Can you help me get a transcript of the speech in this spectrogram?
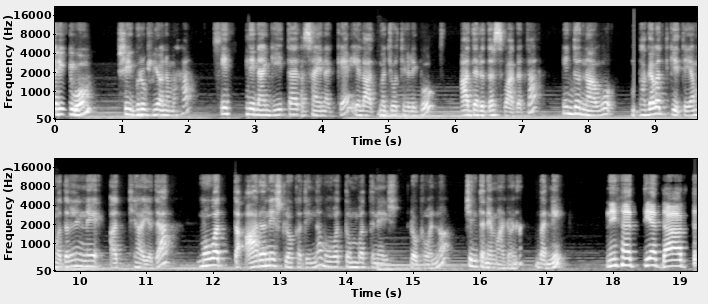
ಹರಿ ಓಂ ಶ್ರೀ ಗುರುಭ್ಯೋ ನಮಃ. ಇಂದಿನ ಗೀತಾ ರಸಾಯನಕ್ಕೆ ಎಲ್ಲ ಆತ್ಮಜ್ಯೋತಿಗಳಿಗೂ ಆಧಾರದ ಸ್ವಾಗತ. ಇಂದು ನಾವು ಭಗವದ್ಗೀತೆಯ ಮೊದಲನೇ ಅಧ್ಯಾಯದ ಮೂವತ್ತ ಆರನೇ ಶ್ಲೋಕದಿಂದ ಮೂವತ್ತೊಂಬತ್ತನೇ ಶ್ಲೋಕವನ್ನು ಚಿಂತನೆ ಮಾಡೋಣ. ಬನ್ನಿ. ನಿಹತ್ಯ ದಾರ್ಥ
